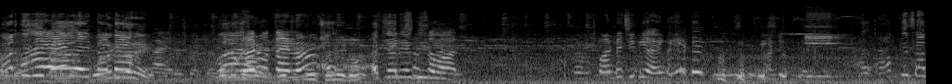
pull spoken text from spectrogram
भारती जी बाय टाटा किधर घर होता है ना? आचार्य जी सवाल। पांडे जी भी आएँगे? आपके साथ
